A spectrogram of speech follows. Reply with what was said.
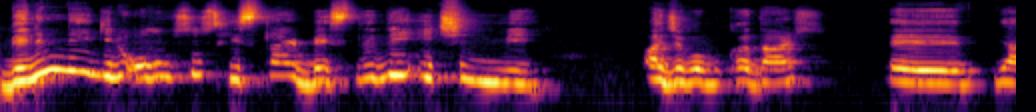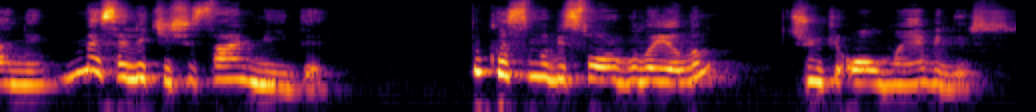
benimle ilgili olumsuz hisler beslediği için mi acaba bu kadar e, yani mesele kişisel miydi? Bu kısmı bir sorgulayalım çünkü olmayabilir.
